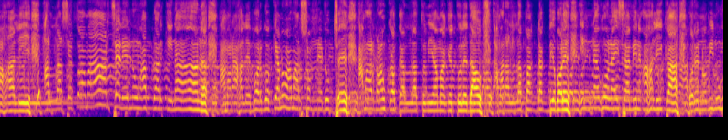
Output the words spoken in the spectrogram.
আহালি, আল্লাহ সে তো আমার ছেলে নূহ আপনার কিনান আমার আহলে বর্গ কেন আমার সামনে ডুবছে? আমার নৌকাতে আল্লাহ তুমি আমাকে তুলে দাও। আমার আল্লাহ পাক ডাক দিয়ে বলে, ইন্নাহু লাইসা মিন আহলিকা। ওরে নবী নূহ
